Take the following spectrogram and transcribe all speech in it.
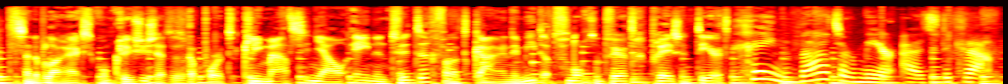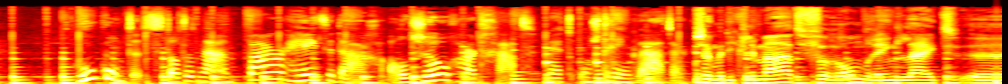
Dit zijn de belangrijkste conclusies uit het rapport Klimaatsignaal 21 van het KNMI dat vanochtend werd gepresenteerd. Geen water meer uit de kraan. Hoe komt het dat het na een paar hete dagen al zo hard gaat met ons drinkwater? Zeg maar, die klimaatverandering lijkt uh,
